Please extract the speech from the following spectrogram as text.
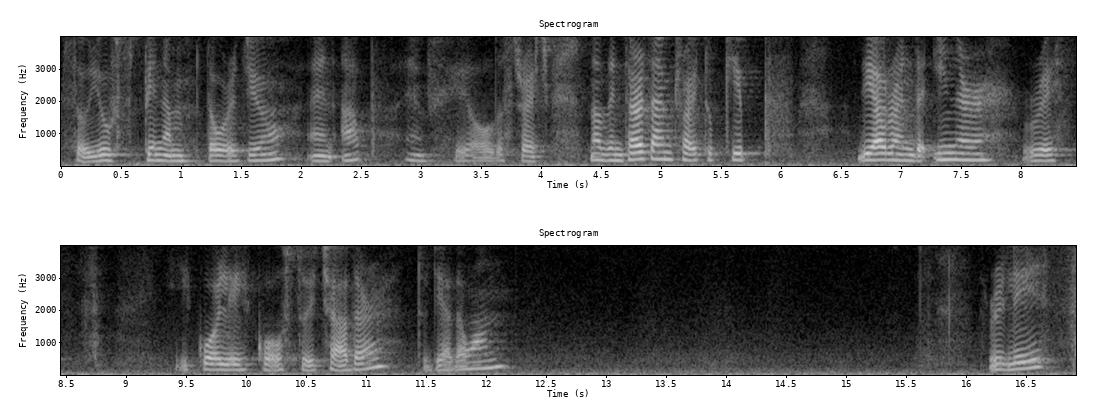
so you spin them towards you and up and feel the stretch now the entire time try to keep the outer and the inner wrists equally close to each other to the other one. Release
